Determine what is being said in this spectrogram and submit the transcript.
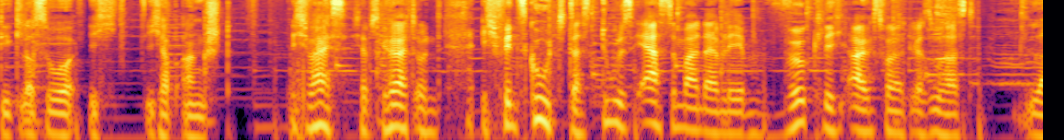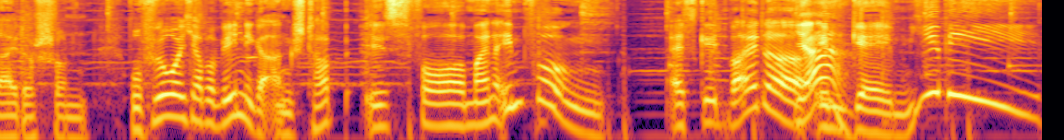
die Klausur. Ich, ich habe Angst. Ich weiß, ich habe es gehört und ich find's gut, dass du das erste Mal in deinem Leben wirklich Angst vor der Klausur hast. Leider schon. Wofür ich aber weniger Angst habe, ist vor meiner Impfung. Es geht weiter Ja. im Game. Yippie!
